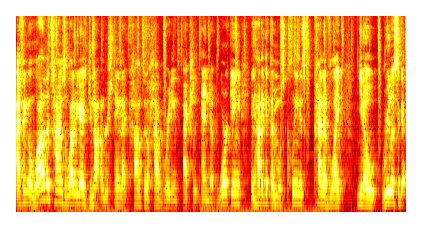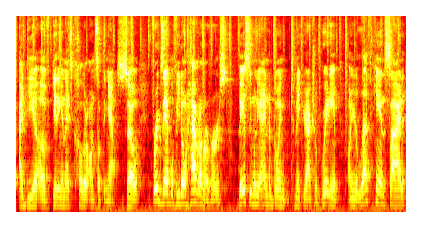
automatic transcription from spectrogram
I think a lot of the times, a lot of you guys do not understand that concept of how gradients actually end up working and how to get the most cleanest kind of like, you know, realistic idea of getting a nice color on something else. So for example, if you don't have it on reverse, basically when you end up going to make your actual gradient, on your left-hand side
